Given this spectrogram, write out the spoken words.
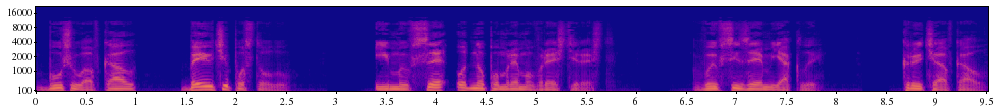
Бушував кал, беючи по столу. І ми все одно помремо врешті-решт. Ви всі зем'якли. кричав Кал.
